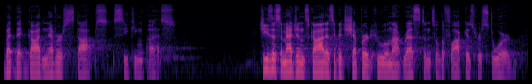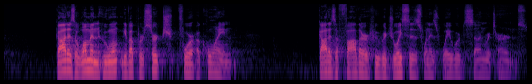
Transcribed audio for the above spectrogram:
but that God never stops seeking us. Jesus imagines God as a good shepherd who will not rest until the flock is restored. God as a woman who won't give up her search for a coin. God as a father who rejoices when his wayward son returns.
